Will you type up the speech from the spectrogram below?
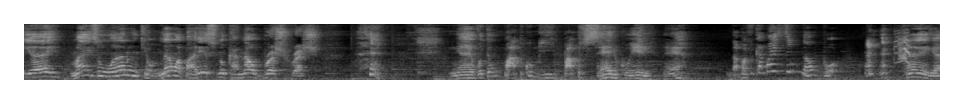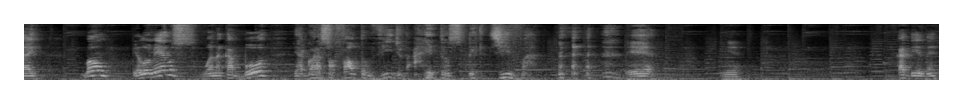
Ai, ai, mais um ano em que eu não apareço no canal Brush Rush. é, eu vou ter um papo com o Gui, papo sério com ele, né? Não dá pra ficar mais assim não, pô. ai, ai. Bom, pelo menos o ano acabou e agora só falta o vídeo da retrospectiva. é. É. Cadê, né?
